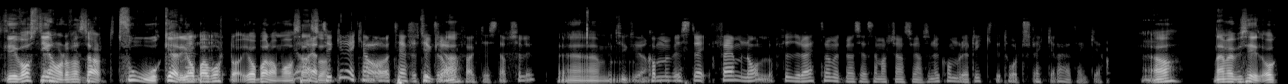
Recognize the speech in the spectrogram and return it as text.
Ska vi vara stenhårda från start? Två åker, jobba bort då, jobba dem och sen ja, jag tycker det kan ja, vara ett häftigt drag faktiskt, absolut. Um, kommer vi 5-0 och 4-1 har de med de senaste matcherna, så nu kommer det riktigt hårt sträcka det här tänker jag. Ja, Nej men precis, och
